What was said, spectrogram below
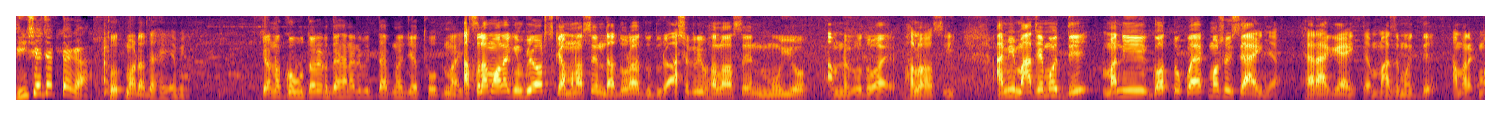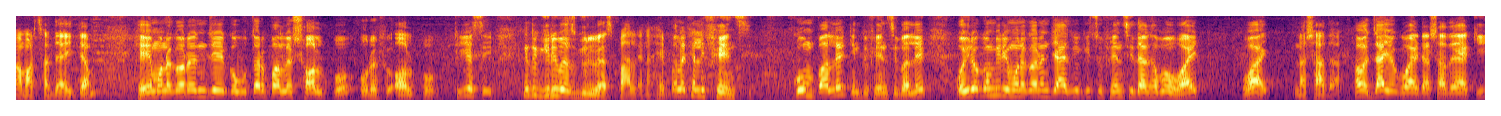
বিশ হাজার টাকা? থোতমাটা দেখাই আমি। কেন কবুতরের দেখানোর ভিত্তি আপনার যে থোতমাই? আসসালামু আলাইকুম বিয়ার্স কেমন আছেন? দাদুরা দুদুরা আশা করি ভালো আছেন। মুইও আপনাকে দোয়ায় ভালো আছি। আমি মাঝে মধ্যে মানে গত কয়েক মাস হয়েছে আই না হ্যার আগে আইতাম মাঝে মধ্যে আমার এক মামার সাথে আইতাম। হে মনে করেন যে কবুতর পালে স্বল্প ওরফে অল্প, ঠিক আছে? কিন্তু গিরিবাস গিরিবাস পালে না। হে পালে খালি ফেন্সি কম পালে, কিন্তু ফেন্সি পালে। ওই রকমেরই মনে করেন যে আজকে কিছু ফেন্সি দেখাবো হোয়াইট হোয়াইট না সাদা? হয় যাই হোক হোয়াইট আর সাদা একই।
